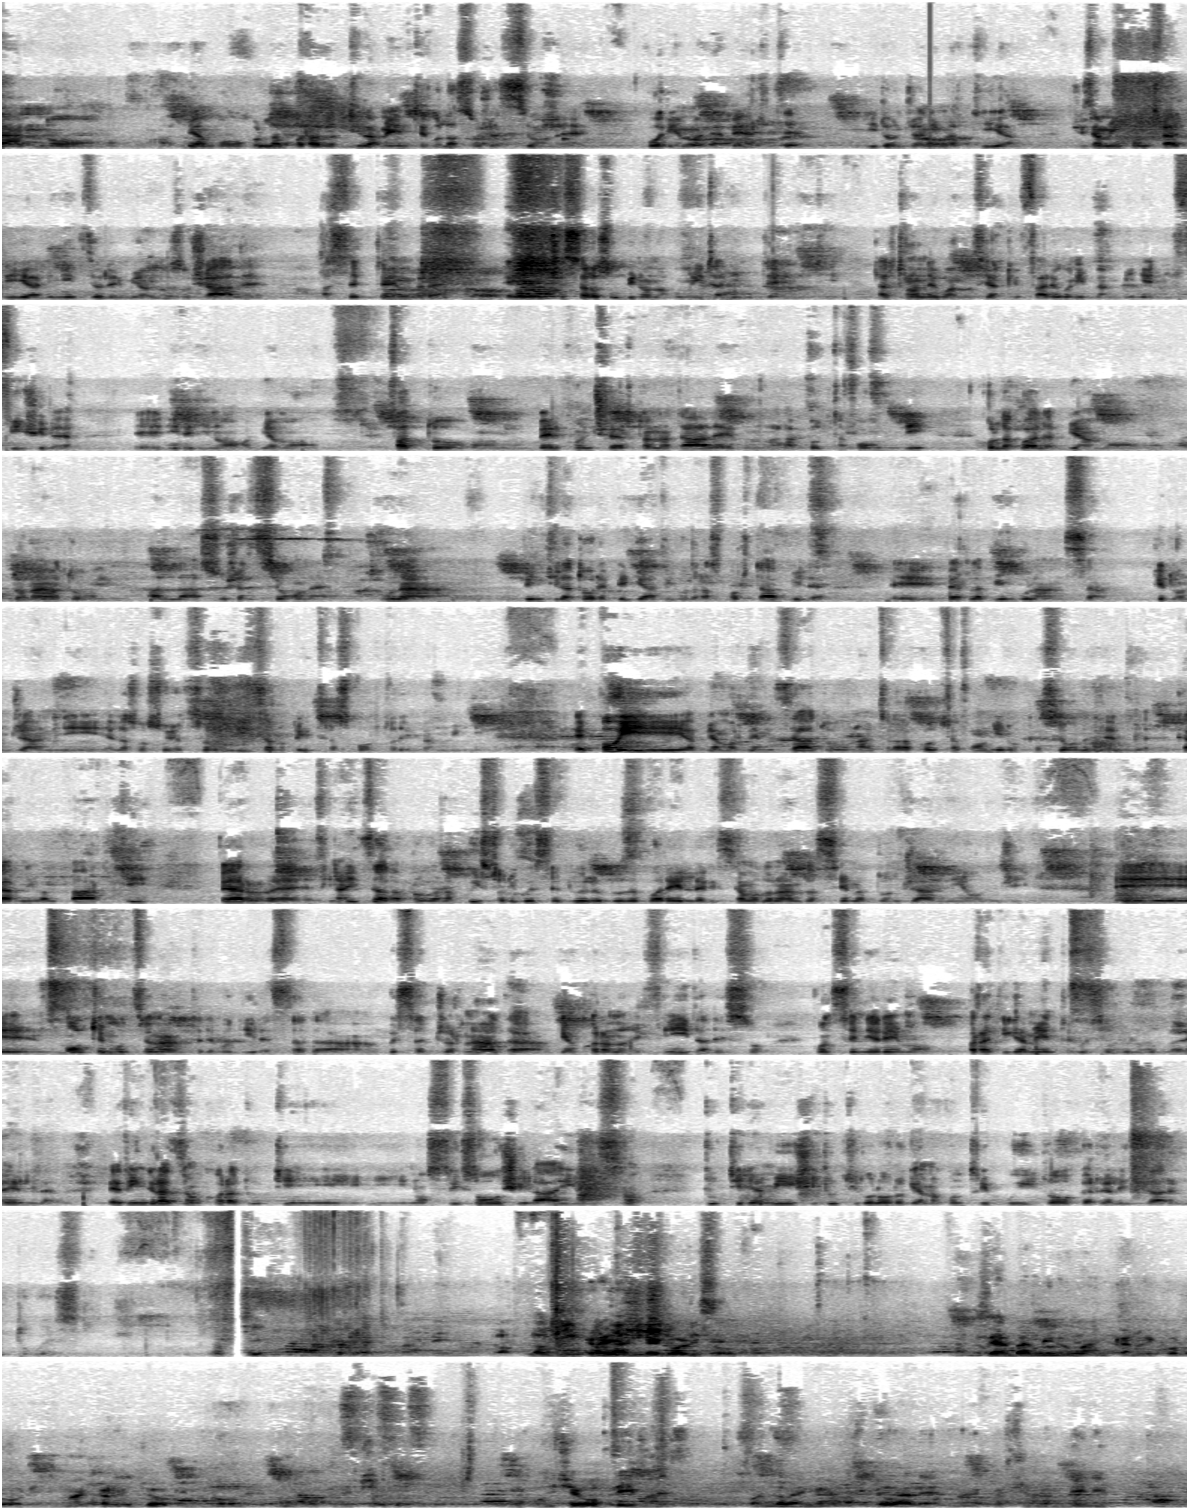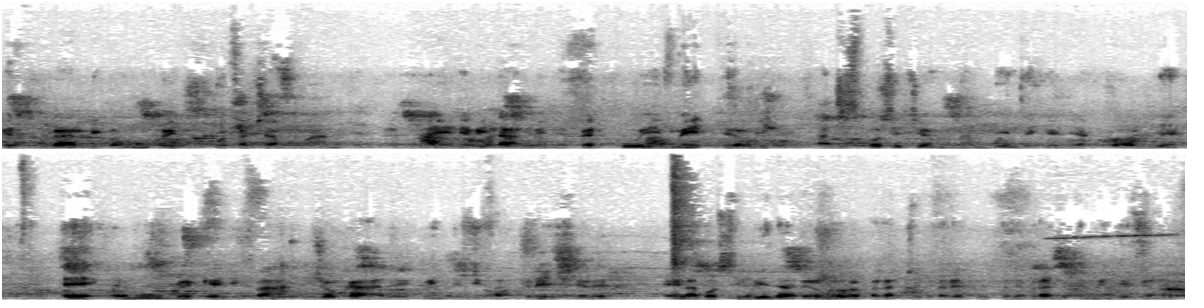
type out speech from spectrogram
quest'anno abbiamo collaborato attivamente con l'associazione Cuori e Mani Aperte di Don Gianni Mattia. Ci siamo incontrati all'inizio del mio anno sociale a settembre e c'è stata subito una comunità di utenti. D'altronde quando si ha a che fare con i bambini è difficile eh, dire di no. Abbiamo fatto un bel concerto a Natale con una raccolta fondi con la quale abbiamo donato all'associazione un ventilatore pediatrico trasportabile eh, per la bimbulanza che Don Gianni e la sua associazione utilizzano per il trasporto dei bambini. E poi abbiamo organizzato un'altra raccolta fondi in occasione del Carnival Party per, eh, finalizzata proprio all'acquisto di queste due barelle che stiamo donando assieme a Don Gianni oggi. E molto emozionante devo dire è stata questa giornata che ancora non è finita, adesso consegneremo praticamente queste due due barelle e ringrazio ancora tutti i nostri soci Lions, tutti gli amici, tutti coloro che hanno contribuito per realizzare tutto questo. Sì, lo, lo dico amici col gioco se al bambino mancano i colori, mancano i giochi, non, non può crescere. Dicevo prima, quando vengono in ospedale noi questi bambini per curarli comunque li facciamo male, è inevitabile, per cui metterli a disposizione un ambiente che li accoglie e comunque che li fa giocare, quindi li fa crescere, è la possibilità per loro per accettare tutte le pratiche medie che noi facciamo.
